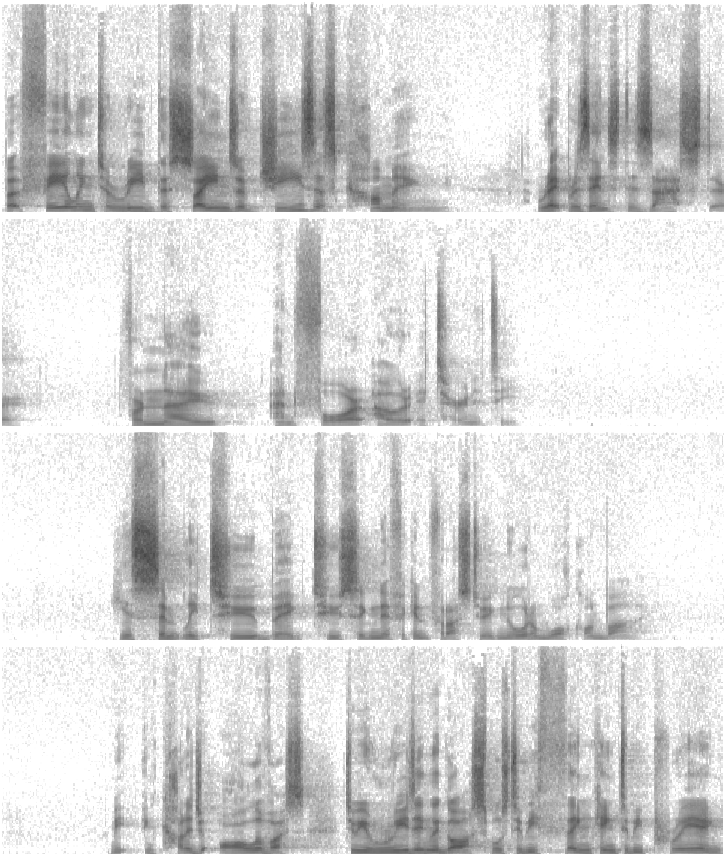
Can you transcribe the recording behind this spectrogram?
But failing to read the signs of Jesus coming represents disaster for now and for our eternity. He is simply too big, too significant for us to ignore and walk on by. Let me encourage all of us to be reading the Gospels, to be thinking, to be praying,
